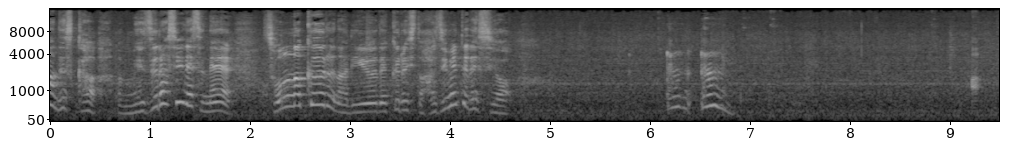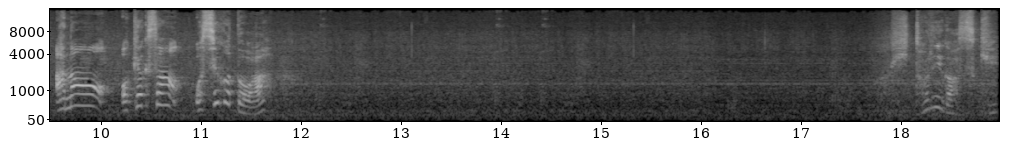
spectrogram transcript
なんですか。珍しいですね。そんなクールな理由で来る人初めてですよ。うんうんああのお客さんお仕事は？一人が好き？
